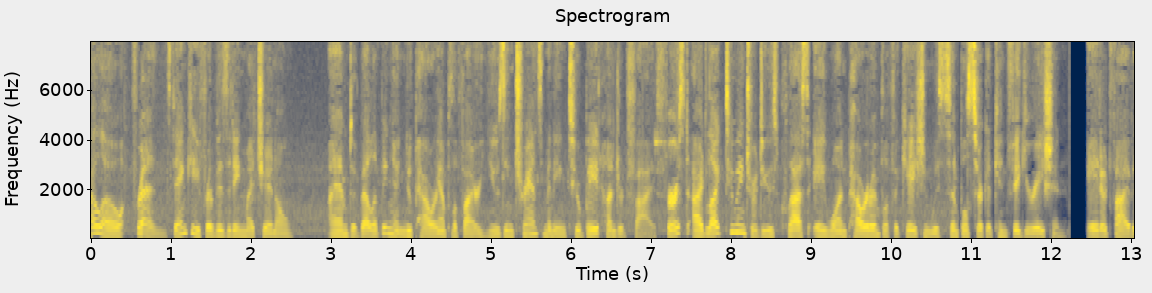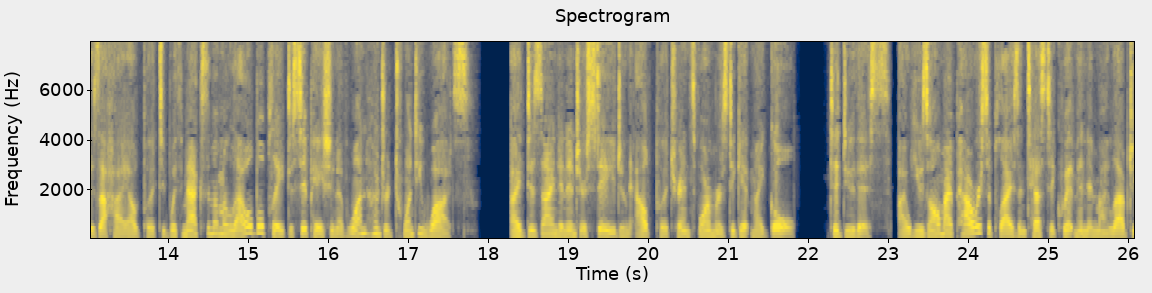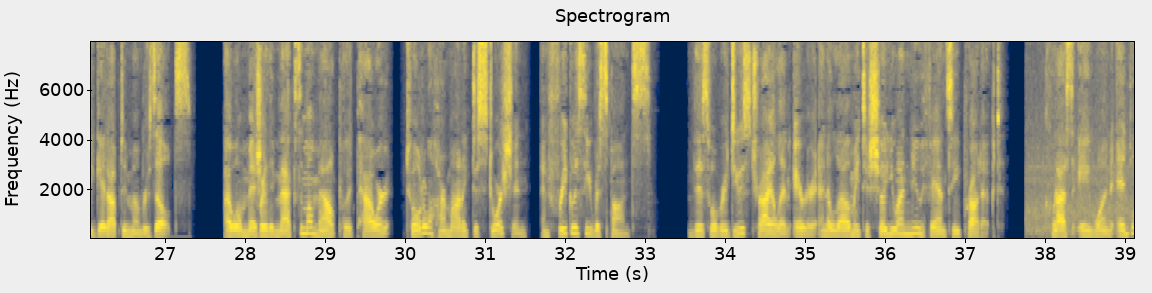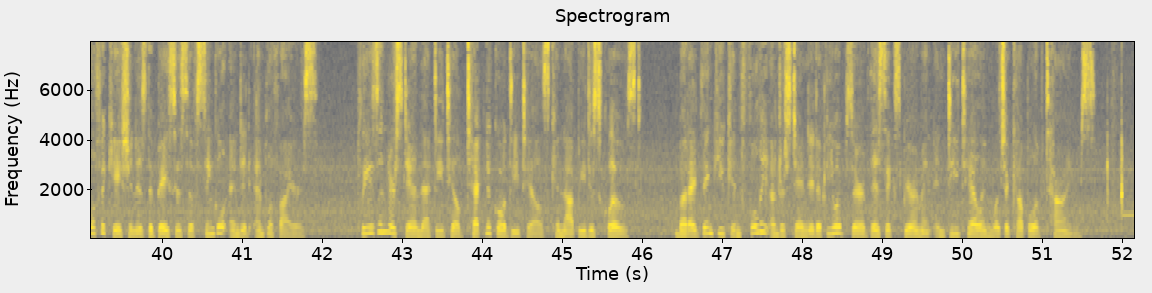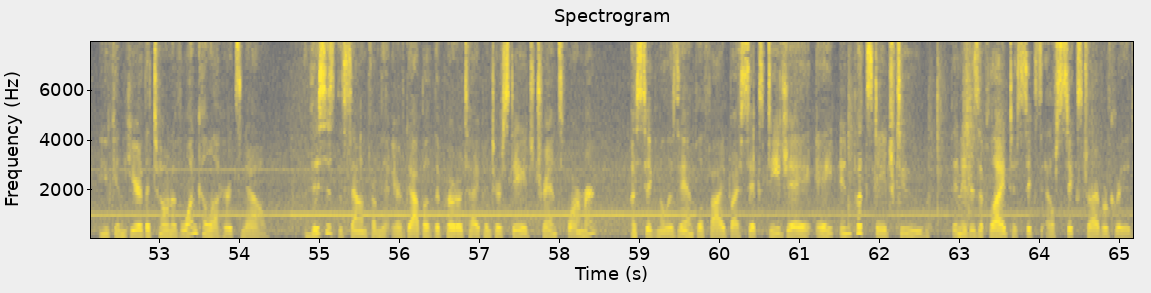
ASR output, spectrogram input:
Hello, friends. Thank you for visiting my channel. I am developing a new power amplifier using transmitting tube 805. First, I'd like to introduce Class A1 power amplification with simple circuit configuration. 805 is a high output tube with maximum allowable plate dissipation of 120 watts. I designed an interstage and output transformers to get my goal. To do this, I use all my power supplies and test equipment in my lab to get optimum results. I will measure the maximum output power, total harmonic distortion, and frequency response. This will reduce trial and error and allow me to show you a new fancy product. Class A1 amplification is the basis of single-ended amplifiers. Please understand that detailed technical details cannot be disclosed. But I think you can fully understand it if you observe this experiment in detail and watch a couple of times. You can hear the tone of 1 kHz now. This is the sound from the air gap of the prototype interstage transformer. A signal is amplified by 6 DJ8 input stage tube, then it is applied to 6L6 driver grid.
